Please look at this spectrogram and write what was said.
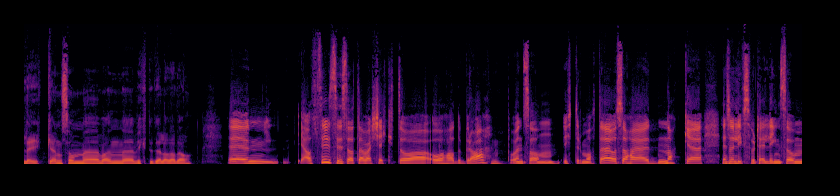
leiken som eh, var en eh, viktig del av deg da òg? Jeg har alltid syntes at det har vært kjekt å, å ha det bra på en sånn ytre måte. Og så har jeg nok eh, en sånn livsfortelling som,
